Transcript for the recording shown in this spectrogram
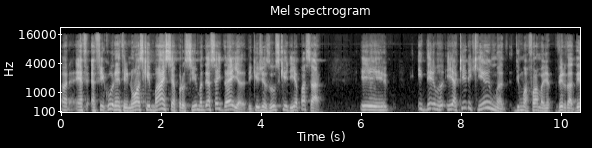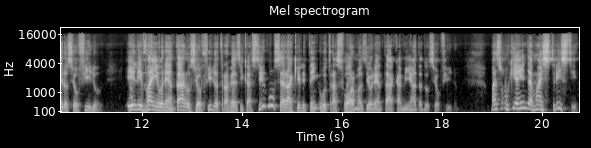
Ora, é a figura entre nós que mais se aproxima dessa ideia de que Jesus queria passar. E, e, Deus, e aquele que ama de uma forma verdadeira o seu filho, ele vai orientar o seu filho através de castigo ou será que ele tem outras formas de orientar a caminhada do seu filho? Mas o que ainda é mais triste,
